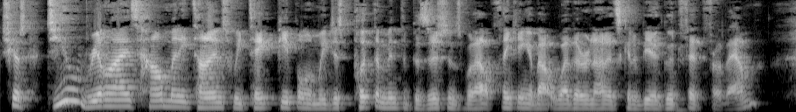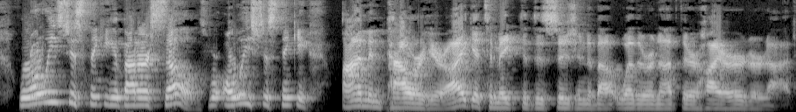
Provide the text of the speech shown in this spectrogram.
she goes, Do you realize how many times we take people and we just put them into positions without thinking about whether or not it's going to be a good fit for them? We're always just thinking about ourselves. We're always just thinking, I'm in power here. I get to make the decision about whether or not they're hired or not.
